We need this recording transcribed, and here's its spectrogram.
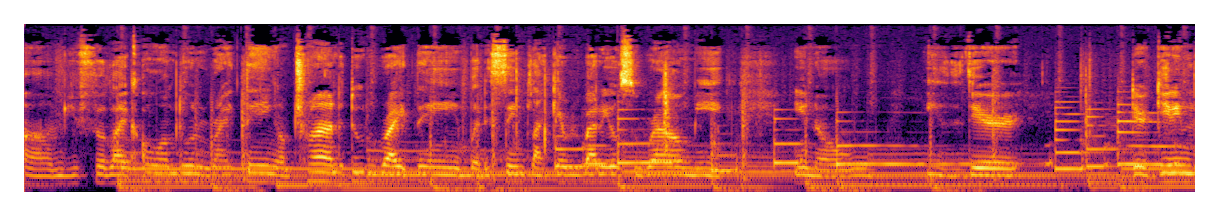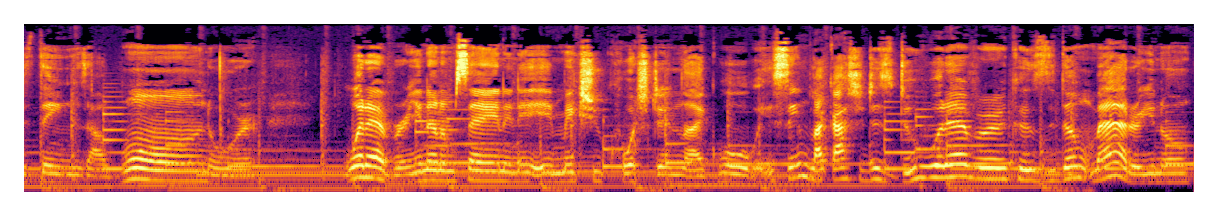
Um, you feel like, oh, I'm doing the right thing. I'm trying to do the right thing, but it seems like everybody else around me, you know, either they're they're getting the things I want or whatever. You know what I'm saying? And it, it makes you question, like, well, it seems like I should just do whatever because it don't matter, you know.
